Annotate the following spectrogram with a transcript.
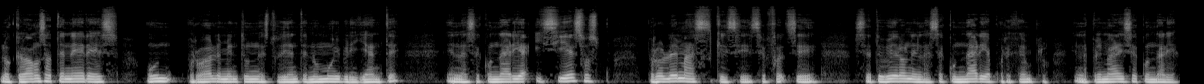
lo que vamos a tener es un probablemente un estudiante no muy brillante en la secundaria y si esos problemas que se, se, se, se tuvieron en la secundaria, por ejemplo, en la primaria y secundaria,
